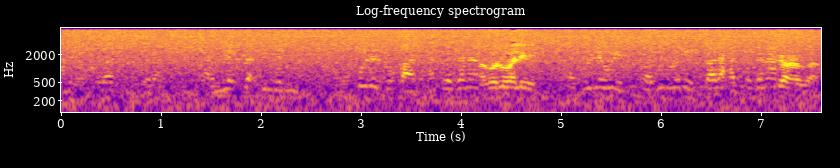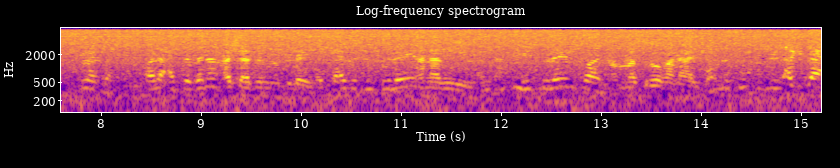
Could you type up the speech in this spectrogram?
عليه الصلاة والسلام يعني يبدا باليمين يقول البخاري حدثنا أبو الوليد. أبو الوليد أبو الوليد. قال حدثنا شعبة. شعبة. قال حدثنا اشعث بن سليم. اسعد بن سليم. عن أبي. عن ابيه سليم قال عن مسروق عن عائشة. وعن مسعود بن الأجدع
